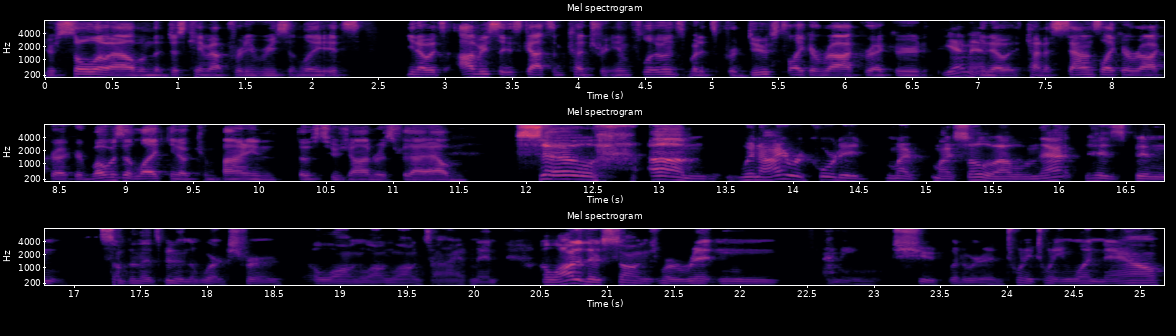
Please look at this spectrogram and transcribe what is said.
your solo album that just came out pretty recently, it's you know, it's obviously it's got some country influence, but it's produced like a rock record. Yeah, man. You know, it kind of sounds like a rock record. What was it like, you know, combining those two genres for that album? So, um, when I recorded my my solo album, that has been something that's been in the works for a long, long, long time. And a lot of those songs were written, I mean, shoot, what we're in 2021 now.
